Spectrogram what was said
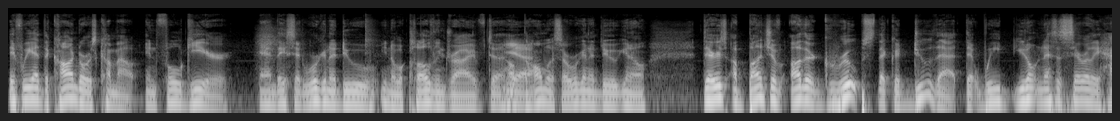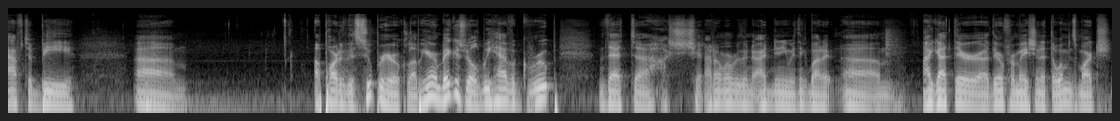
if we had the Condors come out in full gear and they said we're going to do, you know, a clothing drive to help Yeah. the homeless or we're going to do, you know, there's a bunch of other groups that could do that that we you don't necessarily have to be um a part of the superhero club here in Bakersfield. We have a group that uh, oh, shit. I don't remember. Their, I didn't even think about it. Um, I got their uh, their information at the Women's March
